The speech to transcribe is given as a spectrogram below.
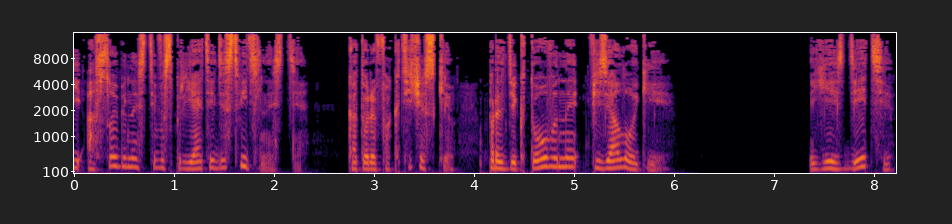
и особенности восприятия действительности, которые фактически продиктованы физиологией. Есть дети,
